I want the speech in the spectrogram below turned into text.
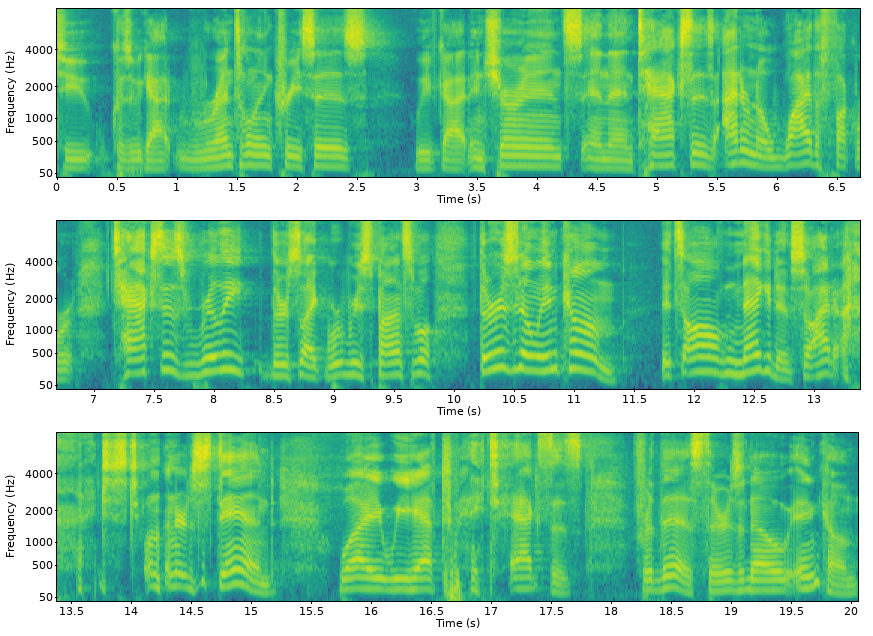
to because we got rental increases We've got insurance and then taxes. I don't know why the fuck we're taxes really? There's like we're responsible. There is no income. It's all negative. So I, I just don't understand why we have to pay taxes for this. There's no income.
